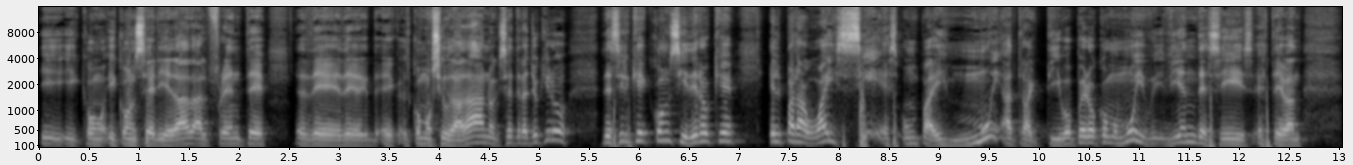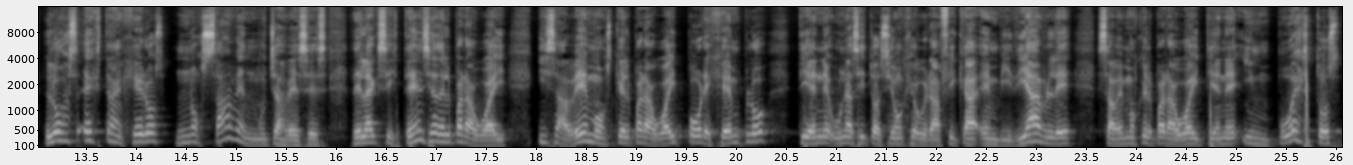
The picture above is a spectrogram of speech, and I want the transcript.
y, y, con, seriedad al frente de, de, como ciudadano, etc. Yo quiero decir que considero que el Paraguay sí es un país muy atractivo, pero como muy bien decís, Esteban, los extranjeros no saben muchas veces de la existencia del Paraguay y sabemos que el Paraguay, por ejemplo, tiene una situación geográfica envidiable. Sabemos que el Paraguay tiene impuestos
